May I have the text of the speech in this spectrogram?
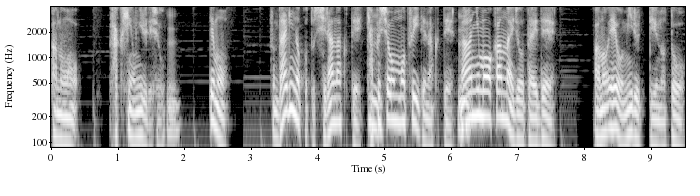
あの、作品を見るでしょ、うん。でも、そのダリのこと知らなくて、キャプションもついてなくて、うん。何にもわかんない状態で、あの絵を見るっていうのと、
